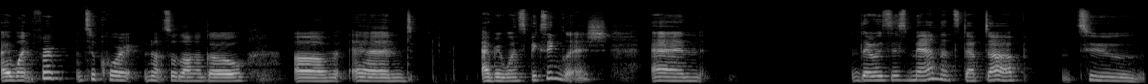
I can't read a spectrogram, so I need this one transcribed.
I went for to court not so long ago um and everyone speaks English and there was this man that stepped up to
